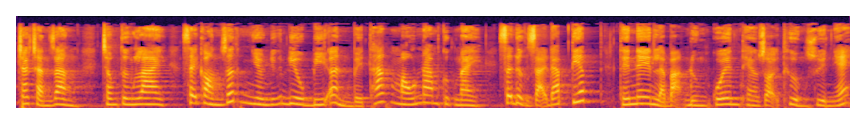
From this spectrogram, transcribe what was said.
Chắc chắn rằng trong tương lai sẽ còn rất nhiều những điều bí ẩn về thác máu nam cực này sẽ được giải đáp tiếp, thế nên là bạn đừng quên theo dõi thường xuyên nhé.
